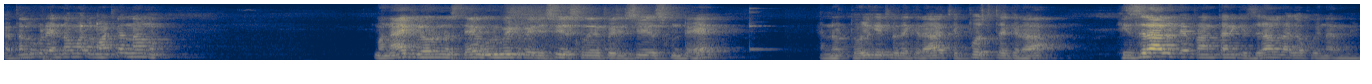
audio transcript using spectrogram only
గతంలో కూడా ఎన్నో మార్లు మాట్లాడినాను మా నాయకులు ఎవరైనా వస్తే ఊరు పోయి రిసీవ్ చేసుకుని పోయి రిసీవ్ చేసుకుంటే ఎన్నో టోల్ గేట్ల దగ్గర చెక్ పోస్ట్ దగ్గర హిజ్రాల్ ఉండే ప్రాంతానికి హిజ్రాల్ లాగా పోయినారని.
